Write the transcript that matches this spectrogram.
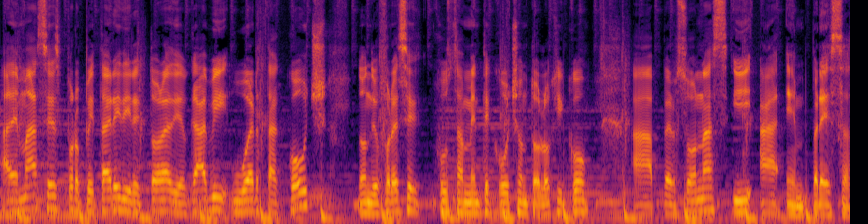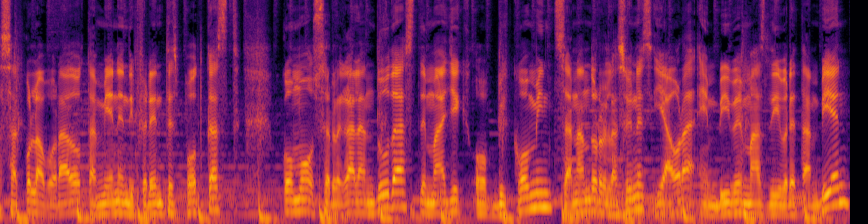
Además es propietaria y directora de Gaby Huerta Coach, donde ofrece justamente coach ontológico a personas y a empresas. Ha colaborado también en diferentes podcasts como Se Regalan Dudas, The Magic of Becoming, Sanando Relaciones y ahora en Vive Más Libre también.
